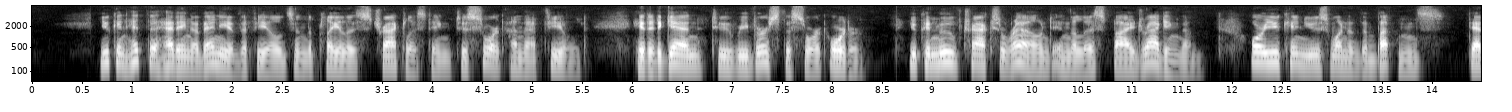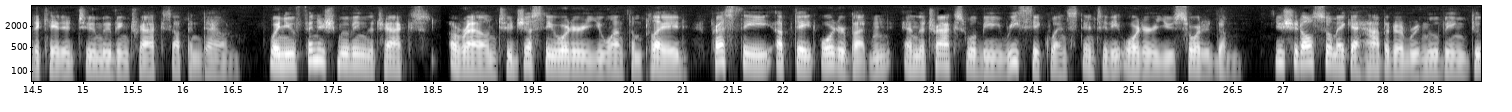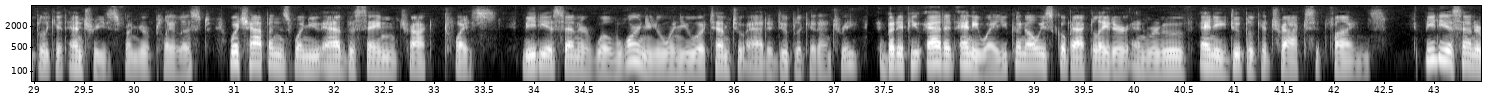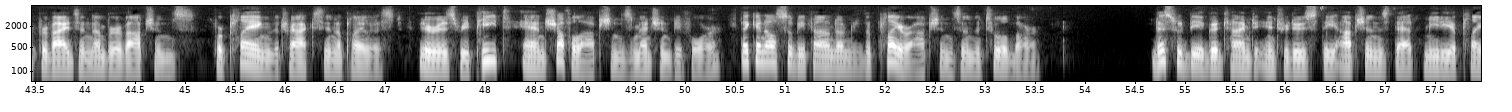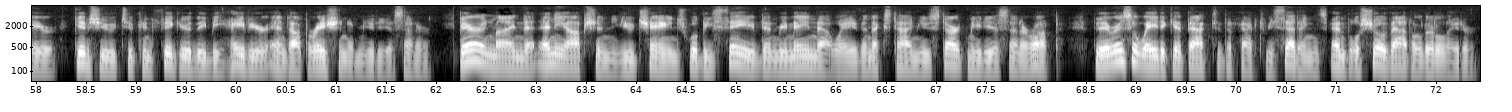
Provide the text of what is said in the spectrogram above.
You can hit the heading of any of the fields in the playlist track listing to sort on that field. Hit it again to reverse the sort order. You can move tracks around in the list by dragging them, or you can use one of the buttons dedicated to moving tracks up and down. When you finish moving the tracks around to just the order you want them played, Press the Update Order button and the tracks will be resequenced into the order you sorted them. You should also make a habit of removing duplicate entries from your playlist, which happens when you add the same track twice. Media Center will warn you when you attempt to add a duplicate entry, but if you add it anyway, you can always go back later and remove any duplicate tracks it finds. Media Center provides a number of options for playing the tracks in a playlist. There is repeat and shuffle options mentioned before. They can also be found under the player options in the toolbar. This would be a good time to introduce the options that Media Player gives you to configure the behavior and operation of Media Center. Bear in mind that any option you change will be saved and remain that way the next time you start Media Center up. There is a way to get back to the factory settings, and we'll show that a little later.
